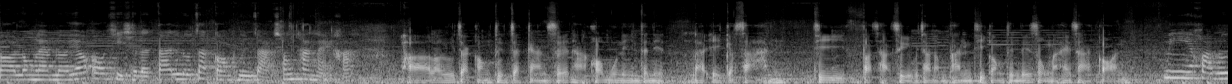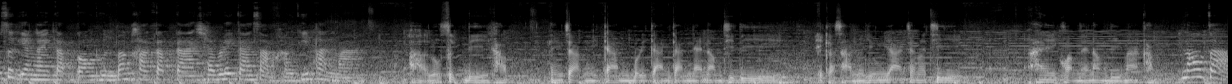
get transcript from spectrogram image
กรณ์โรงแรมรอยัลโอคิเชลตันรู้จักกองทุนจากช่องทางไหนคะ เรารู้จักกองทุนจากการเสิร์ชหาข้อมูลในอินเทอร์เน็ต และเอกสารที่ประชาสื่อประชาสัมพันธ์ที่กองทุนได้ส่งมาให้สหกรณ์มีความรู้สึกยังไงกับกองทุนบ้างคะกับการใช้บริการ 3 ครั้งที่ผ่านมาอ่ารู้สึกดีครับ เนื่องจากมีการบริการการแนะนำที่ดี เอกสารไม่ยุ่งยากเจ้าหน้าที่ให้ความแนะนำดีมากครับ นอกจาก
